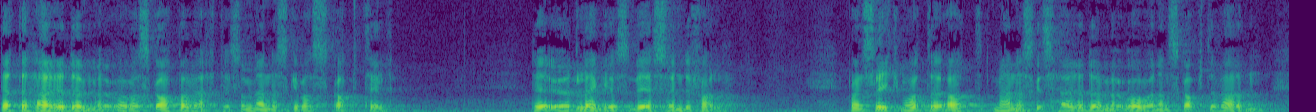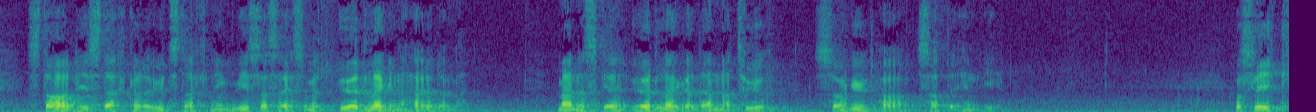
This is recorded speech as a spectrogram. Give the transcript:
Dette herredømmet over skaperverket som mennesket var skapt til, det ødelegges ved syndefallet, på en slik måte at menneskets herredømme over den skapte verden stadig sterkere utstrekning viser seg som et ødeleggende herredømme. Mennesket ødelegger den natur som Gud har satt det inn i. Og slik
